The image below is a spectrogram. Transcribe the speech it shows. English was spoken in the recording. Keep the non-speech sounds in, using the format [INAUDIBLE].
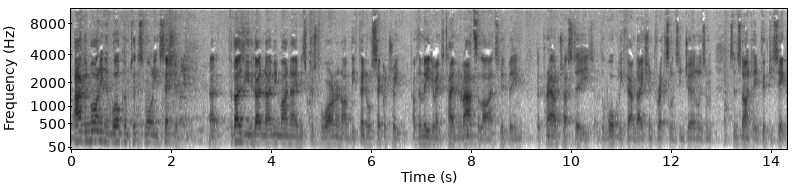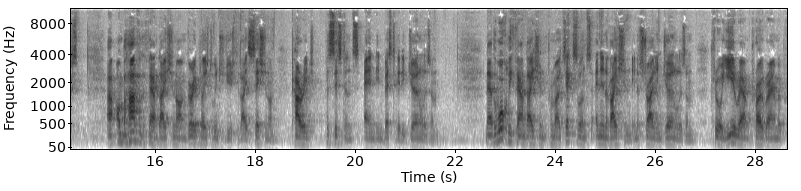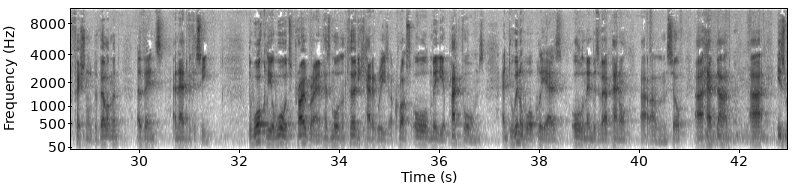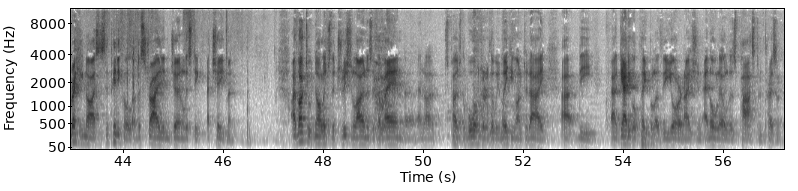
Uh, good morning and welcome to this morning's session. Uh, for those of you who don't know me, my name is Christopher Warren and I'm the Federal Secretary of the Media, Entertainment and Arts Alliance, who've been the proud trustees of the Walkley Foundation for Excellence in Journalism since 1956. Uh, on behalf of the Foundation, I'm very pleased to introduce today's session on courage, persistence and investigative journalism. Now, the Walkley Foundation promotes excellence and innovation in Australian journalism through a year round program of professional development, events, and advocacy. The Walkley Awards program has more than 30 categories across all media platforms, and to win a Walkley, as all the members of our panel, uh, other than myself, uh, have done, uh, is recognised as the pinnacle of Australian journalistic achievement. I'd like to acknowledge the traditional owners of the land uh, and I suppose the water that we're meeting on today, uh, the uh, Gadigal people of the Eora Nation, and all elders past and present.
